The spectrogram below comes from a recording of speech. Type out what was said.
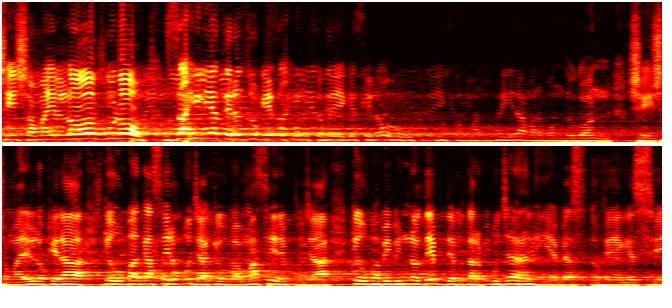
সেই সময়ের লোকগুলো জাহিলিয়াতের যুগে উপনীত হয়ে গেছিল। ভাইরা, আমার বন্ধুগণ, সেই সময়ের লোকেরা, কেউ বা গাছের পূজা, কেউ বা মাছের পূজা, কেউ বা বিভিন্ন দেব দেবতার পূজা নিয়ে ব্যস্ত হয়ে গেছে।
